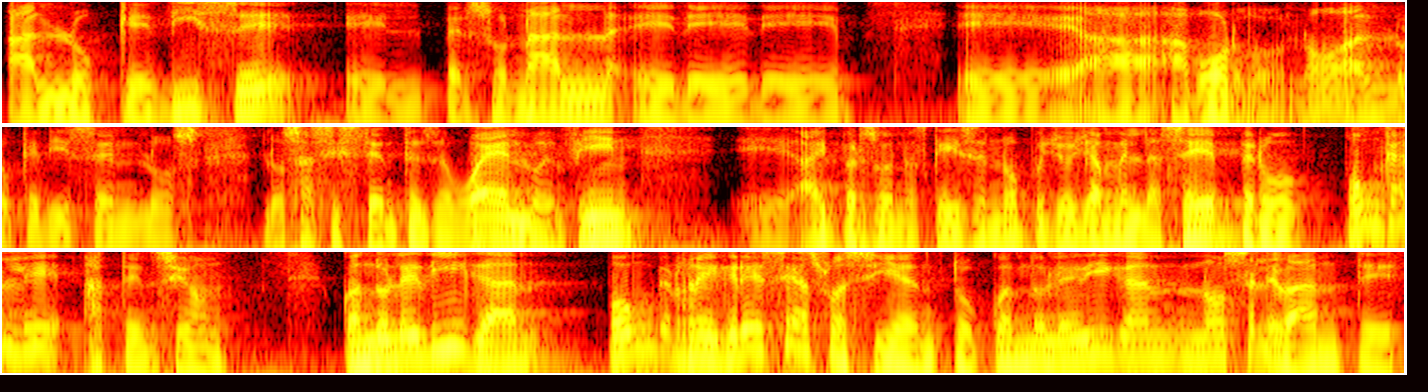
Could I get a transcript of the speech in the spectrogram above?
a lo que dice el personal eh, de, eh, a, bordo, ¿no? A lo que dicen los, los asistentes de vuelo, en fin. Eh, hay personas que dicen, no, pues yo ya me la sé, pero póngale atención. Cuando le digan, ponga, regrese a su asiento, cuando le digan, no se levante,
